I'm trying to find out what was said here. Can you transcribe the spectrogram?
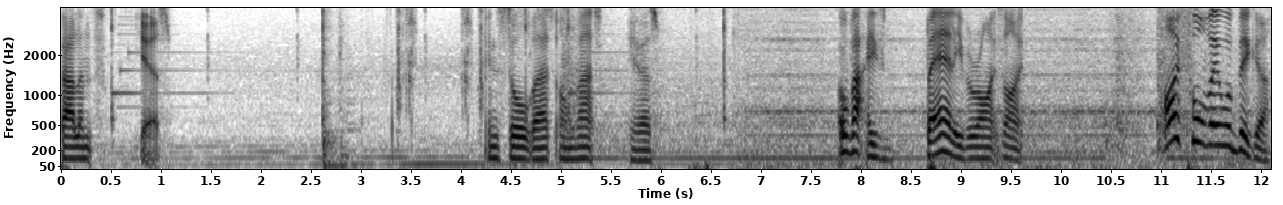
Balance. Yes. Install that on that. Yes. Oh, that is barely the right size. I thought they were bigger.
